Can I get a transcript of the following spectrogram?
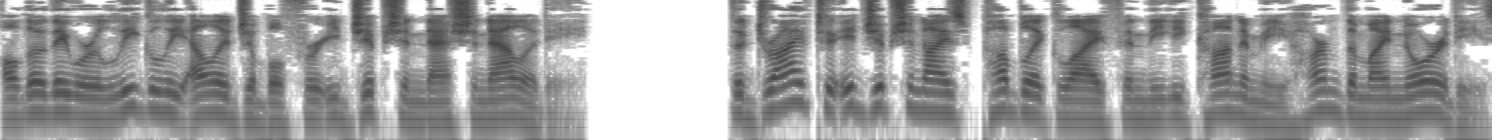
although they were legally eligible for Egyptian nationality. The drive to Egyptianize public life and the economy harmed the minorities,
